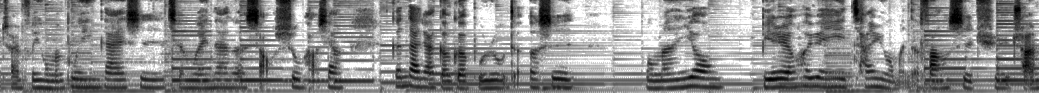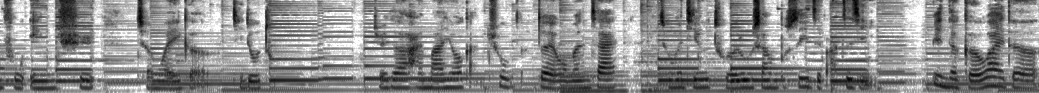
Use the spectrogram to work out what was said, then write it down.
传福音，我们不应该是成为那个少数，好像跟大家格格不入的，而是我们用别人会愿意参与我们的方式去传福音，去成为一个基督徒，觉得还蛮有感触的。对，我们在成为基督徒的路上，不是一直把自己变得格外的。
